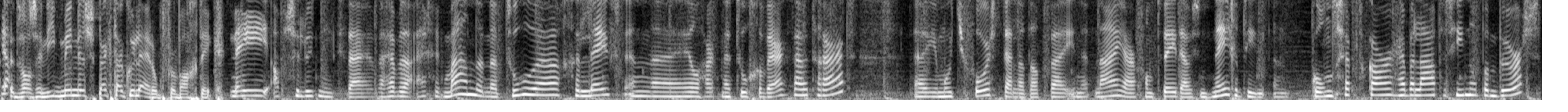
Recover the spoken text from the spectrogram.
Ja. het was er niet minder spectaculair op, verwacht ik. Nee, absoluut niet. Wij, we hebben daar eigenlijk maanden naartoe eh, geleefd en eh, heel hard naartoe gewerkt, uiteraard. Eh, je moet je voorstellen dat wij in het najaar van 2019 een conceptcar hebben laten zien op een beurs.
